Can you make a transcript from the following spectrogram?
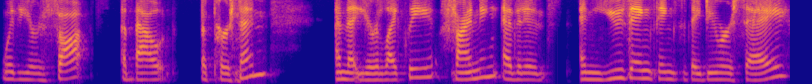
with your thoughts about a person and that you're likely finding evidence and using things that they do or say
